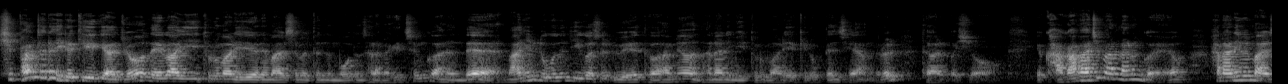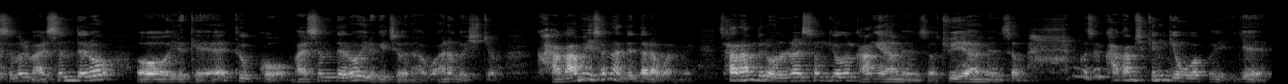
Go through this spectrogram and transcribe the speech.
18절에 이렇게 얘기하죠. 내가 이 두루마리 예언의 말씀을 듣는 모든 사람에게 증거하는데 만일 누구든지 이것을 위해 더하면 하나님이 두루마리에 기록된 재앙들을 더할 것이요. 가감하지 말라는 거예요. 하나님의 말씀을 말씀대로 어 이렇게 듣고 말씀대로 이렇게 전하고 하는 것이죠. 가감해서는 안 된다라고 하는 거예요. 사람들이 오늘날 성경을 강해하면서 주의하면서 많은 것을 가감시키는 경우가 이제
